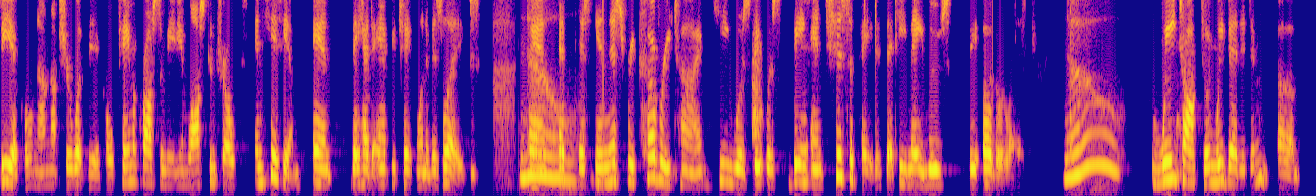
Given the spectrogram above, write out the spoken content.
vehicle, now I'm not sure what vehicle, came across the median, lost control, and hit him. And they had to amputate one of his legs. No. And this, in this recovery time, he was it was being anticipated that he may lose the other leg. No. We talked to him. We vetted him. Um,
